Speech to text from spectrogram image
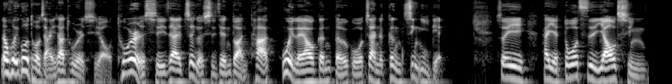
那回过头讲一下土耳其哦，土耳其在这个时间段，他为了要跟德国站得更近一点，所以他也多次邀请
